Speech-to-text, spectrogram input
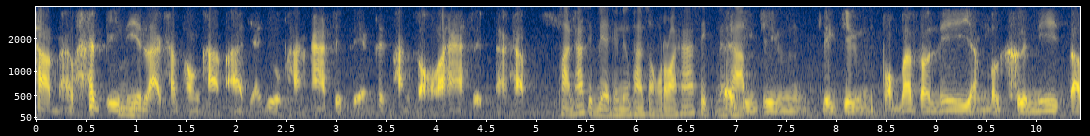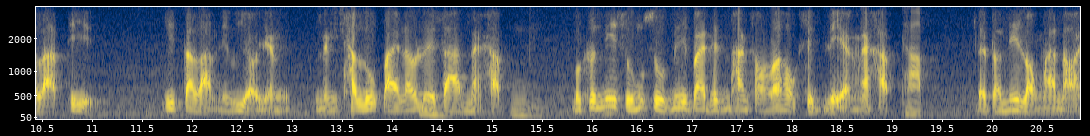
คาดหมายว่าปีนี้ราคาทองคำอาจจะอยู่พันห้าสิบเหรียญถึงพันสองร้อยห้าสิบนะครับ ผ่าน50 เหรียญถึง 1,250 นะแต่ครับ จริงๆจริงๆ ผมว่าตอนนี้อย่างเมื่อคืนนี้ตลาดที่ที่ตลาดนิวยอร์กยังยังทะลุไปแล้วเลยซ้ำนะครับ อืมเมื่อคืนนี้สูงสุดนี่ไปถึงพันสองร้อยหกสิบเหรียญนะครับ ครับ แต่ตอนนี้ลงมาหน่อย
